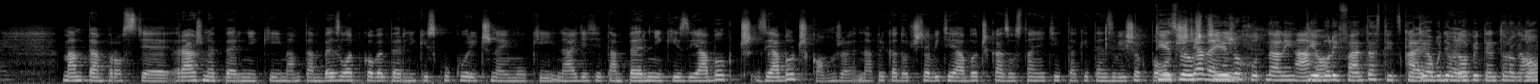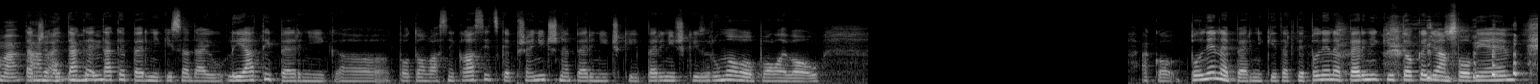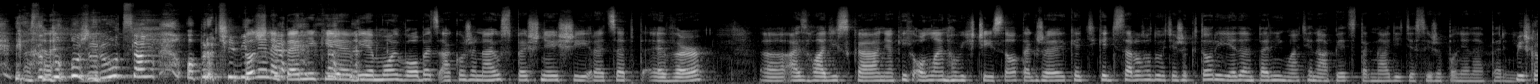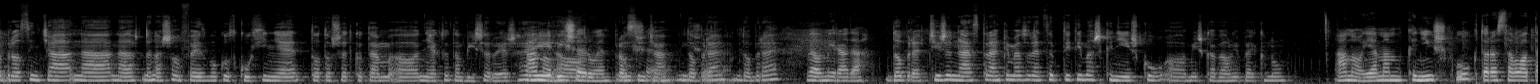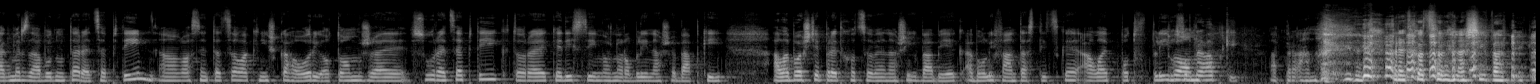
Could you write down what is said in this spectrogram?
Mám tam proste rážne perníky, mám tam bezlepkové perníky z kukuričnej múky, nájdete tam perníky s, jablč, s jablčkom, že napríklad odšťavíte jablčka a zostane ti taký ten zvyšok po Tie sme už tiež ochutnali, tie boli fantastické, tie ja budem hej, robiť tento rok no, doma. Takže Áno. aj také, mm-hmm. také perníky sa dajú. Liatý perník, e, potom vlastne klasické pšeničné perničky, perničky s rumovou polevou, ako plnené perniky, tak tie plnené perniky, to keď vám poviem... ja už rúcam oproti Plnené perniky je, je môj vôbec akože najúspešnejší recept ever. Aj z hľadiska nejakých onlineových čísel, takže keď, keď sa rozhodujete, že ktorý jeden perník máte na piec, tak nájdete si, že plnené perníčky. Miška, prosím ťa, na, na, na našom Facebooku z kuchyne toto všetko tam, uh, nejak to tam vyšeruješ, hej? Áno, vyšerujem. Prosím vyšerujem, ťa, dobre, vyšerujem. dobre. Veľmi rada. Dobre, čiže na stránke máš recepty, ty máš knížku, Miška, veľmi peknú. Áno, ja mám knižku, ktorá sa volá Takmer zabudnuté recepty. A vlastne tá celá knižka hovorí o tom, že sú recepty, ktoré kedysi možno robili naše babky, alebo ešte predchodcovia našich babiek a boli fantastické, ale pod vplyvom... To sú pre babky. A pr- áno, predchodcovia našich babiek.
